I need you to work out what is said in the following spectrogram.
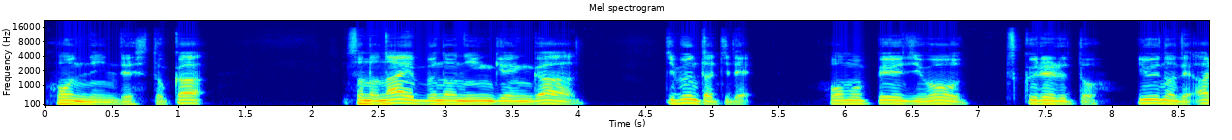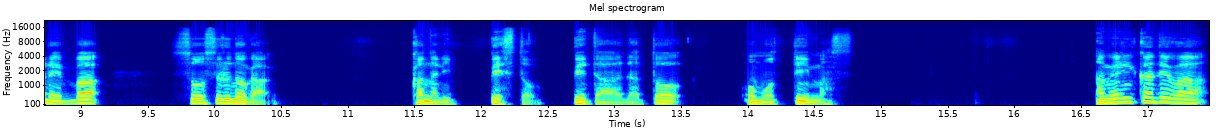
本人ですとか、その内部の人間が自分たちでホームページを作れるというのであれば、そうするのがかなりベスト、ベターだと思っています。アメリカでは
